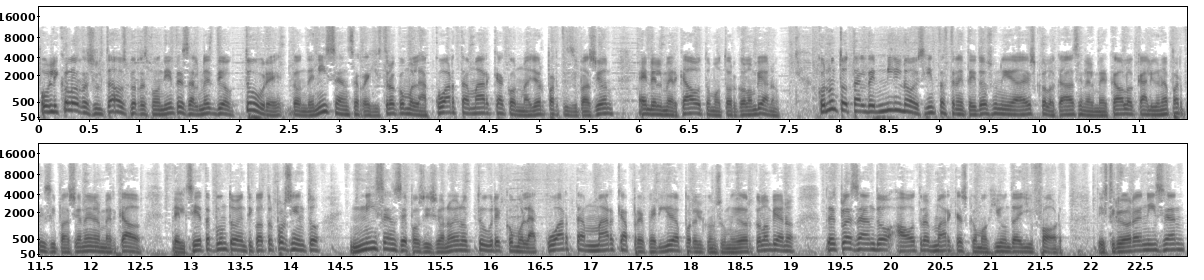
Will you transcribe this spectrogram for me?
publicó los resultados correspondientes al mes de octubre, donde Nissan se registró como la cuarta marca con mayor participación en el mercado automotor colombiano. Con un total de 1.932 unidades colocadas en el mercado local y una participación en el mercado del 7.24%, Nissan se posicionó en octubre como la cuarta marca preferida por el consumidor colombiano, desplazando a otras marcas como Hyundai Ford. Distribuidora Nissan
